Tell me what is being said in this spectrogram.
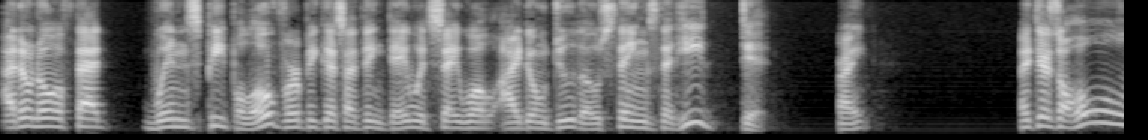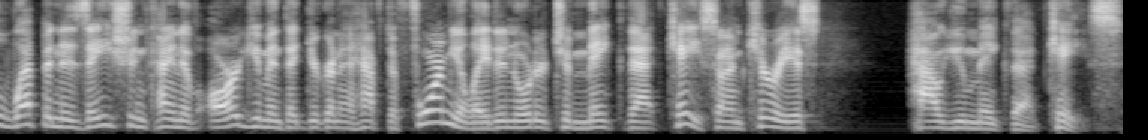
I don't know if that wins people over because I think they would say, well, I don't do those things that he did, right? Like there's a whole weaponization kind of argument that you're going to have to formulate in order to make that case. And I'm curious how you make that case.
